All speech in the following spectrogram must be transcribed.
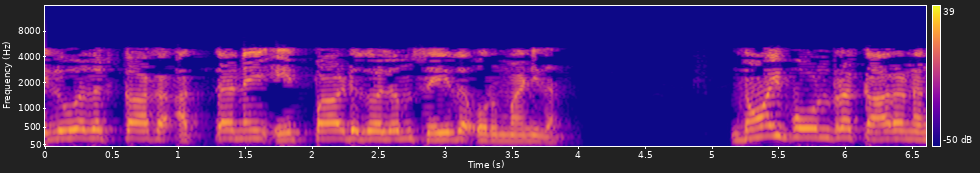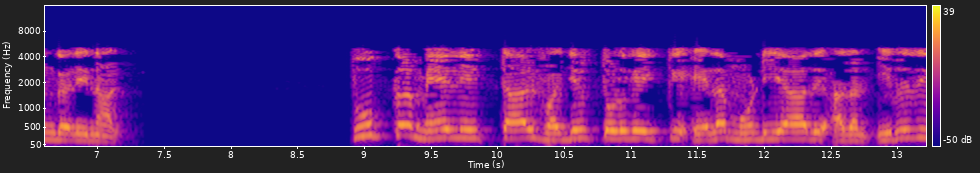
எழுவதற்காக அத்தனை ஏற்பாடுகளும் செய்த ஒரு மனிதன் நோய் போன்ற காரணங்களினால் தூக்க மேலிட்டால் ஃபஜிர் தொழுகைக்கு எழ முடியாது. அதன் இறுதி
